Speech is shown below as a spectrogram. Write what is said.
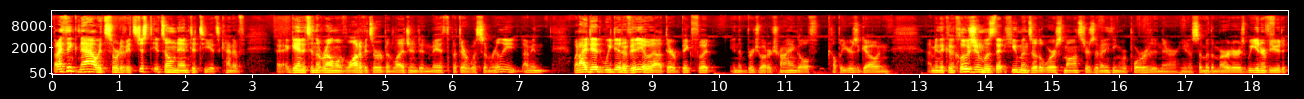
but I think now it's sort of it's just its own entity. It's kind of again, it's in the realm of a lot of its urban legend and myth, but there was some really, I mean, when I did, we did a video out there, Bigfoot in the Bridgewater Triangle a couple years ago, and I mean, the conclusion was that humans are the worst monsters of anything reported in there. You know, some of the murders. We interviewed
